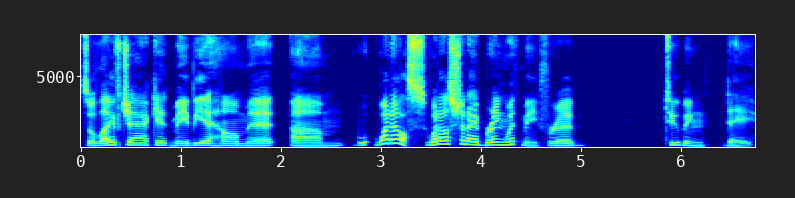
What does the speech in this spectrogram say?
So life jacket, maybe a helmet. Um, w- what else? What else should I bring with me for a tubing day?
